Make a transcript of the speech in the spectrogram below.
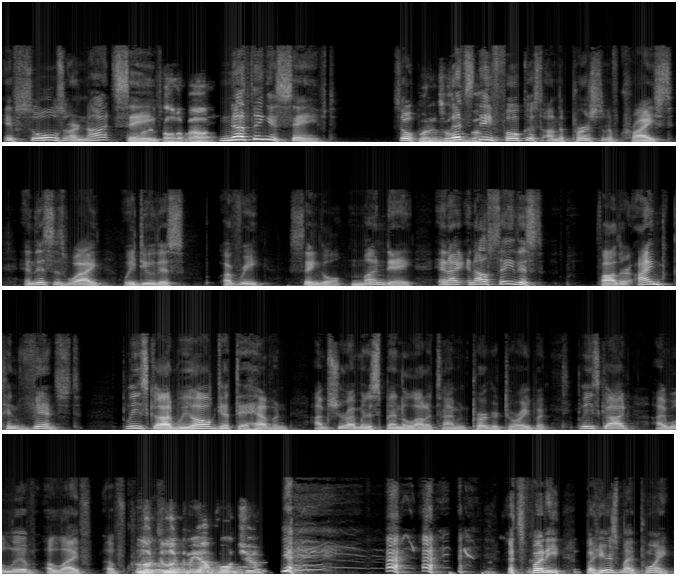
If souls are not saved, all about. nothing is saved. So What it's all let's about. stay focused on the person of Christ, and this is why we do this every single Monday. And I and I'll say this, Father, I'm convinced. Please God, we all get to heaven. I'm sure I'm going to spend a lot of time in purgatory, but please God, I will live a life of Christ. Look look me up, won't you? Yeah. That's funny, but here's my point.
